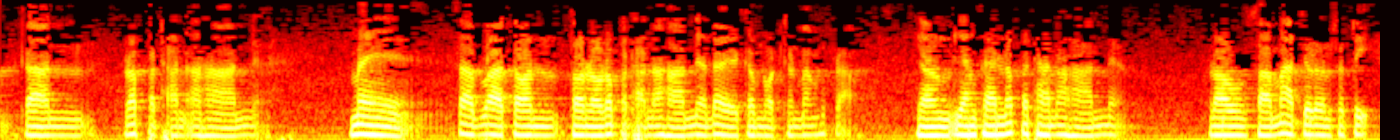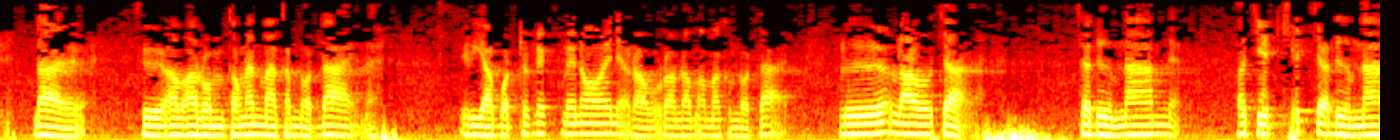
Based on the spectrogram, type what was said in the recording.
ำการรับประทานอาหารเนี่ย ไม่ ราบว่าตอนตอนเรารับประทานอาหารเนี่ย ได้กำหนดกันบ้างหรือเปล่า อย่างอย่างการรับประทานอาหารเนี่ย เราสามารถเจริญสติได้ คือเอาอารมณ์ตรงนั้นมากำหนดได้นะอิริยาบถเล็กๆน้อยๆเนี่ย เราเรานำเอามากำหนดได้ หรือเราจะจะดื่มน้ำเนี่ยพอจิตคิดจะดื่มน้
